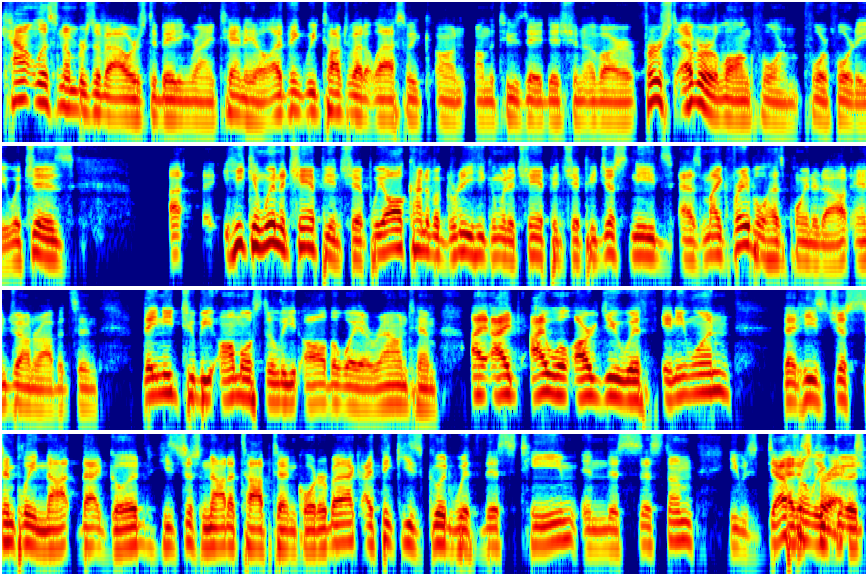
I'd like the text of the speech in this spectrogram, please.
countless numbers of hours debating Ryan Tannehill. I think we talked about it last week on on the Tuesday edition of our first ever long form 440, which is uh, he can win a championship. We all kind of agree he can win a championship. He just needs, as Mike Vrabel has pointed out, and Jon Robinson, they need to be almost elite all the way around him. I, I, I will argue with anyone that he's just simply not that good. He's just not a top 10 quarterback. I think he's good with this team in this system. He was definitely good.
